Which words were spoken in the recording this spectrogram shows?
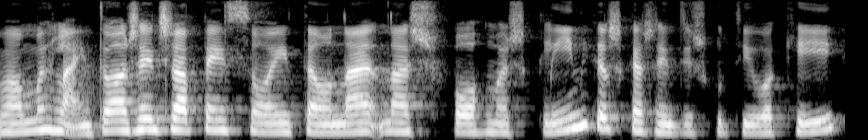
Vamos lá. Então, a gente já pensou então na, nas formas clínicas que a gente discutiu aqui.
